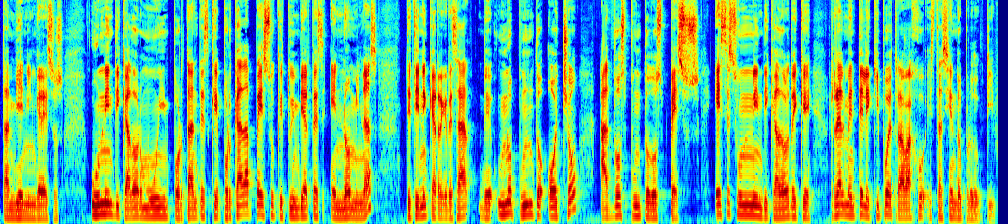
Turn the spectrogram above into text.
también ingresos. Un indicador muy importante es que por cada peso que tú inviertes en nóminas, te tienen que regresar de 1.8 a 2.2 pesos. Ese es un indicador de que realmente el equipo de trabajo está siendo productivo.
